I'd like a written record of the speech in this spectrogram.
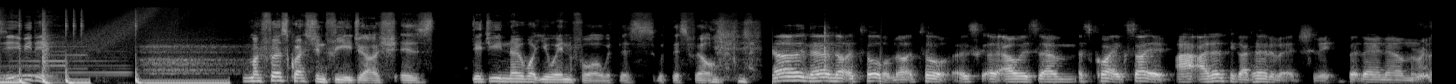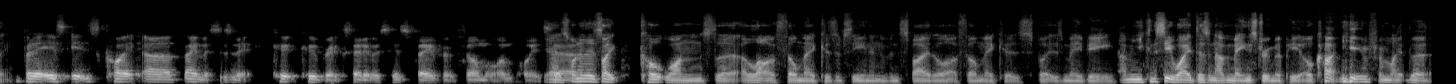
DVD. My first question for you, Josh, is: Did you know what you were in for with this with this film? No, no, not at all, not at all. I was, I was, um, I was quite excited. I, I don't think I'd heard of it actually, but then, um, Oh, really? but it is, it's quite uh, famous, isn't it? Ku- Kubrick said it was his favorite film at one point. Yeah, it's one of those like cult ones that a lot of filmmakers have seen and have inspired a lot of filmmakers, but is maybe I mean you can see why it doesn't have mainstream appeal, can't you? From like the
